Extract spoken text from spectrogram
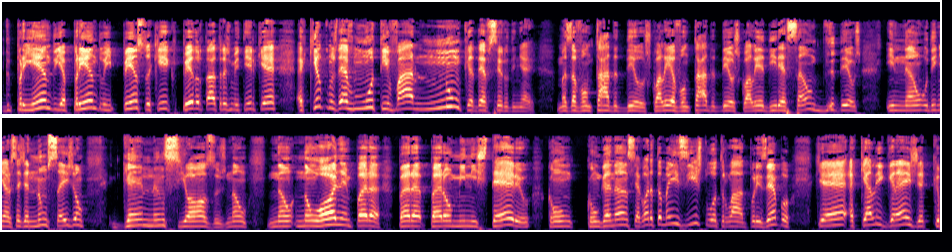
depreendo e aprendo e penso aqui que Pedro está a transmitir que é aquilo que nos deve motivar nunca deve ser o dinheiro mas a vontade de Deus. Qual é a vontade de Deus? Qual é a direção de Deus? E não o dinheiro. Ou seja, não sejam gananciosos. Não, não, não olhem para, para, para o ministério com, com ganância. Agora também existe o outro lado, por exemplo, que é aquela igreja que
